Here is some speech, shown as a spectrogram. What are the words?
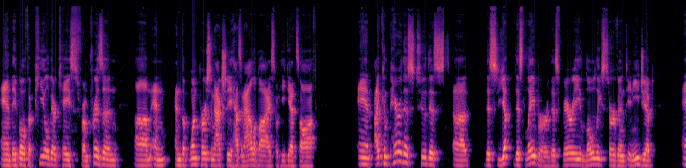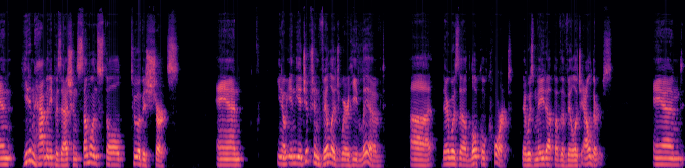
And they both appeal their case from prison. Um, and and the one person actually has an alibi, so he gets off. And I compare this to this uh, this this laborer, this very lowly servant in Egypt, and he didn't have any possessions. Someone stole two of his shirts, and you know, in the Egyptian village where he lived, uh, there was a local court that was made up of the village elders, and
